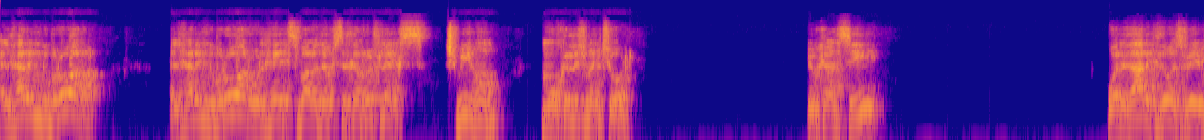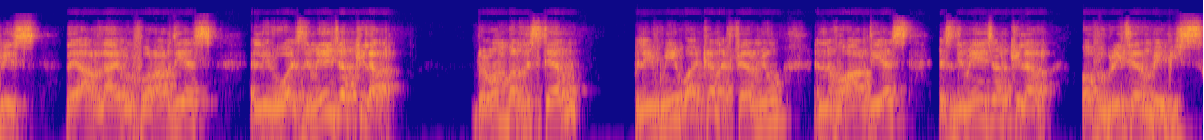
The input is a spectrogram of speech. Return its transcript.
الهرنج برور الهرنج برور والهيتس بارادوكسيكال ريفلكس ايش بيهم؟ مو كلش ماتشور يو كان سي ولذلك those babies they are liable for RDS اللي هو is the major killer remember this term believe me I can affirm you انه RDS is the major killer of preterm babies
